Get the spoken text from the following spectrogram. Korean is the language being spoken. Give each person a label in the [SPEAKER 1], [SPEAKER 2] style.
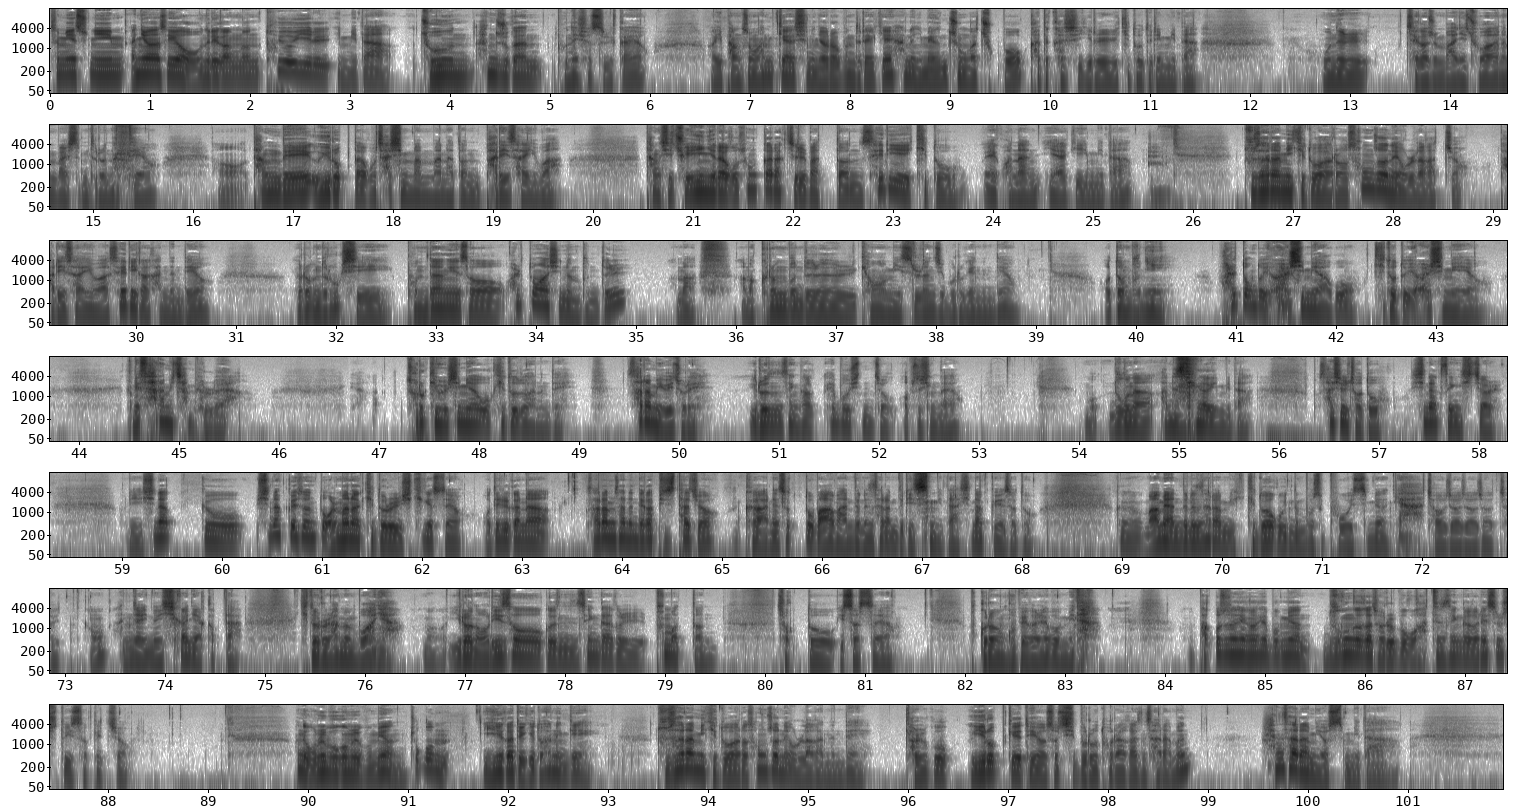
[SPEAKER 1] 참 예수님 안녕하세요. 오늘의 강론 토요일입니다. 좋은 한 주간 보내셨을까요? 어, 이 방송 함께 하시는 여러분들에게 하느님의 은총과 축복 가득하시기를 기도드립니다. 오늘 제가 좀 많이 좋아하는 말씀 들었는데요. 어, 당대에 의롭다고 자신만만하던 바리사이와 당시 죄인이라고 손가락질을 받던 세리의 기도에 관한 이야기입니다. 두 사람이 기도하러 성전에 올라갔죠. 바리사이와 세리가 갔는데요. 여러분들 혹시 본당에서 활동하시는 분들 아마 아마 그런 분들 경험이 있을런지 모르겠는데요. 어떤 분이 활동도 열심히 하고 기도도 열심히 해요. 근데 사람이 참 별로야. 저렇게 열심히 하고 기도도 하는데 사람이 왜 저래? 이런 생각 해보신 적 없으신가요? 뭐 누구나 하는 생각입니다. 사실 저도 신학생 시절 우리 신학교 신학교에서는 또 얼마나 기도를 시키겠어요. 어딜 가나 사람 사는 데가 비슷하죠. 그 안에서 또 마음 안 드는 사람들이 있습니다. 신학교에서도 그 마음에 안 드는 사람이 기도하고 있는 모습 보고 있으면 야 저 저 저 저 저 어? 앉아 있는 시간이 아깝다. 기도를 하면 뭐 하냐. 뭐 이런 어리석은 생각을 품었던 적도 있었어요. 부끄러운 고백을 해봅니다. 바꿔서 생각해 보면 누군가가 저를 보고 같은 생각을 했을 수도 있었겠죠. 근데 오늘 복음을 보면 조금 이해가 되기도 하는 게 두 사람이 기도하러 성전에 올라갔는데 결국 의롭게 되어서 집으로 돌아간 사람은 한 사람이었습니다.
